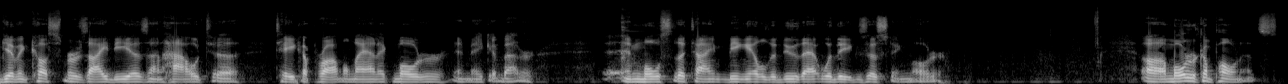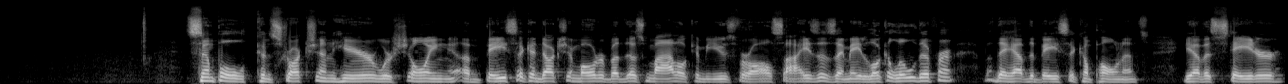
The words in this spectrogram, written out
giving customers ideas on how to take a problematic motor and make it better. And most of the time, being able to do that with the existing motor. Uh, motor components. Simple construction here. We're showing a basic induction motor, but this model can be used for all sizes. They may look a little different, but they have the basic components. You have a stator,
